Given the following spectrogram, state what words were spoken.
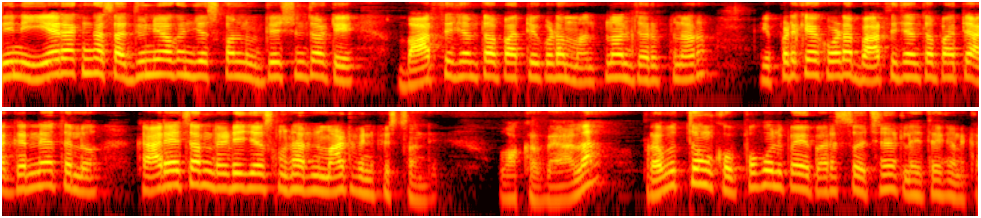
దీన్ని ఏ రకంగా సద్వినియోగం చేసుకోవాలనే ఉద్దేశంతో భారతీయ జనతా పార్టీ కూడా మంతనాలు జరుపుతున్నారు. ఇప్పటికే కూడా భారతీయ జనతా పార్టీ అగ్రనేతలు కార్యాచరణ రెడీ చేసుకుంటున్నారని మాట వినిపిస్తుంది. ఒకవేళ ప్రభుత్వం కుప్పకూలిపోయే పరిస్థితి వచ్చినట్లయితే కనుక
